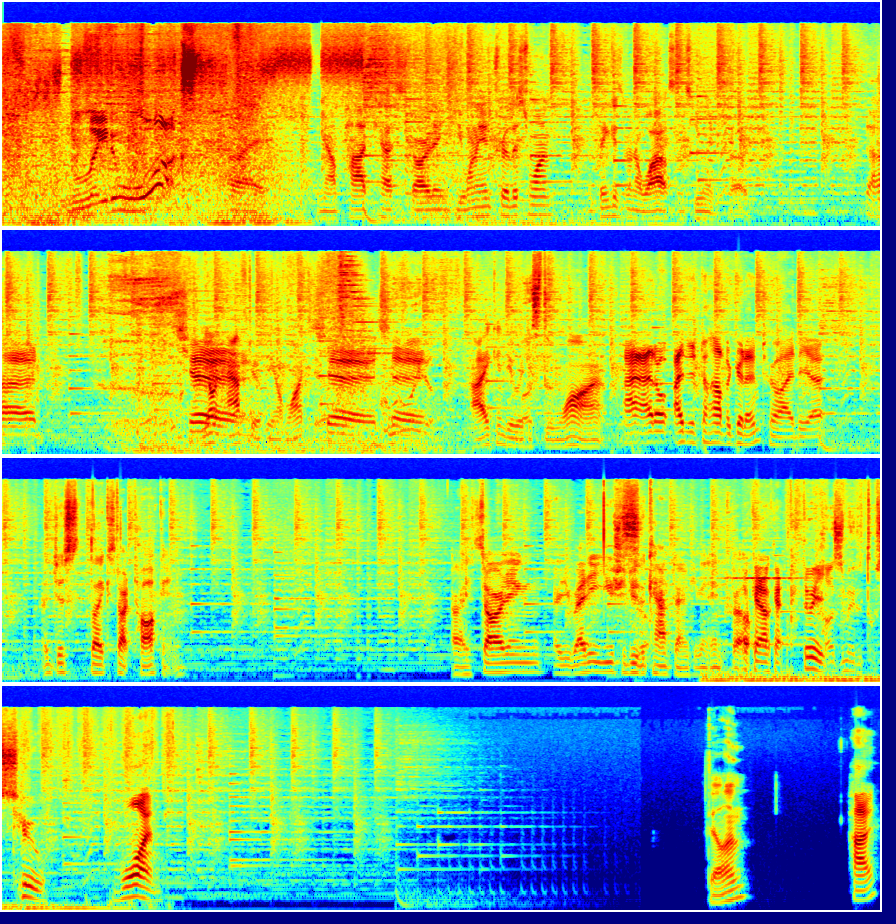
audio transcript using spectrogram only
Later walks. Alright, now podcast starting. Do you want to intro this one? I think it's been a while since you intro. Uh, sure. You don't have to if you don't want to. Sure, sure. I can do what you want. I, I don't. I just don't have a good intro idea. I just like start talking. All right, starting. Are you ready? You should do the countdown if you're gonna intro. Okay, okay. Three, two, one. Dylan? Hi.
